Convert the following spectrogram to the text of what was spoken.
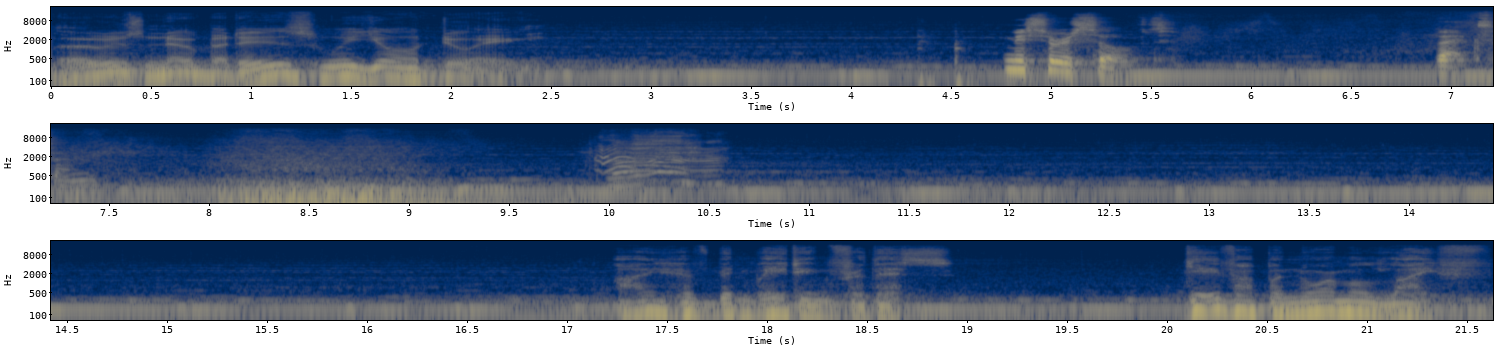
those nobodies were your doing. Mystery solved. Vexen. I have been waiting for this. Gave up a normal life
